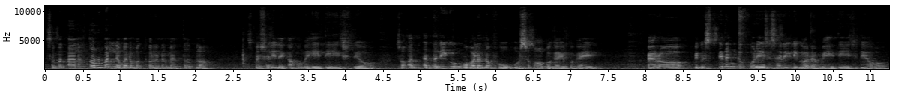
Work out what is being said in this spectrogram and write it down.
Samantalang normal naman na magkaroon ng mental block. Especially like ako, may ADHD ako. So, ang, ang dali kong mawalan ng focus sa mga bagay-bagay. Pero, because tinanggap ko na yun sa sarili ko na may ADHD ako,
